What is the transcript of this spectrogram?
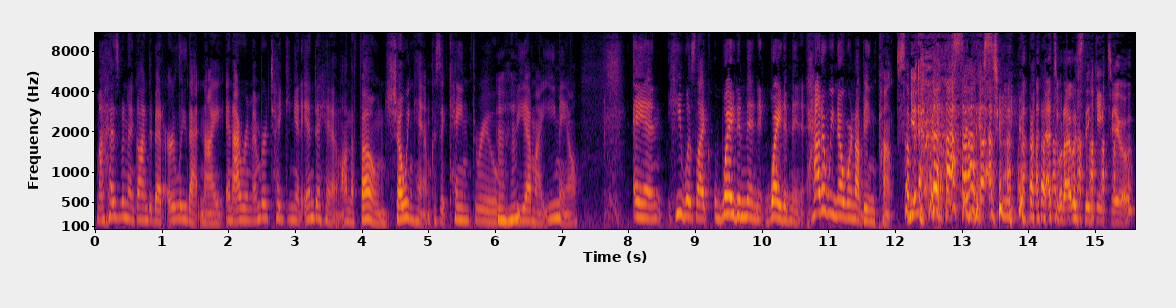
my husband had gone to bed early that night, and I remember taking it into him on the phone, showing him because it came through Mm-hmm. via my email. And he was like, "Wait a minute, wait a minute. How do we know we're not being punked? Somebody could have sent this to you." That's what I was thinking too.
